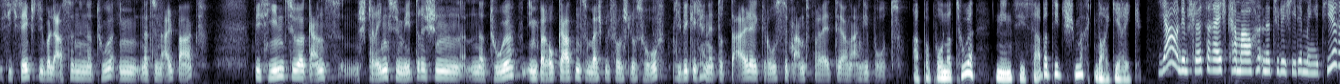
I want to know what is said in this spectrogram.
sich selbst überlassene Natur im Nationalpark bis hin zur ganz streng symmetrischen Natur im Barockgarten zum Beispiel von Schloss Hof. Hier wirklich eine totale große Bandbreite an Angebot. Apropos Natur, Nancy Sabatic macht neugierig. Ja, und im Schlösserreich kann man auch natürlich jede Menge Tiere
